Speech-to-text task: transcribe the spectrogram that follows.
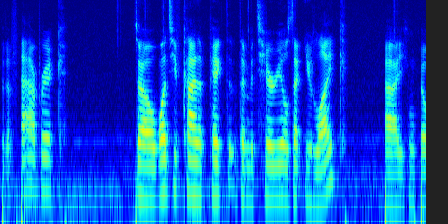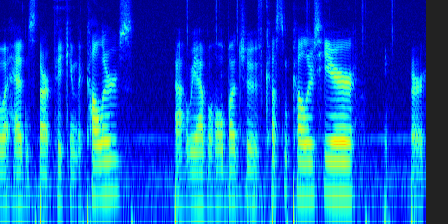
bit of fabric. So once you've kind of picked the materials that you like, uh, you can go ahead and start picking the colors. Uh, we have a whole bunch of custom colors here. For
